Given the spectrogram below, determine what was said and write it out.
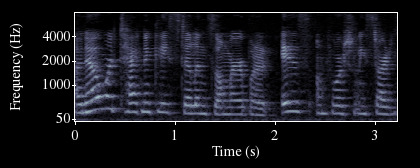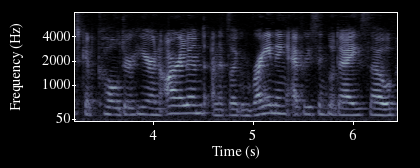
I know we're technically still in summer, but it is unfortunately starting to get colder here in Ireland and it's like raining every single day, so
